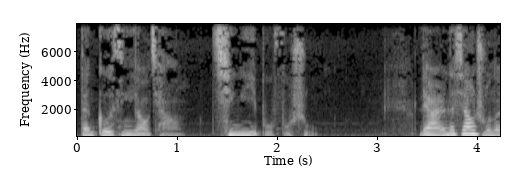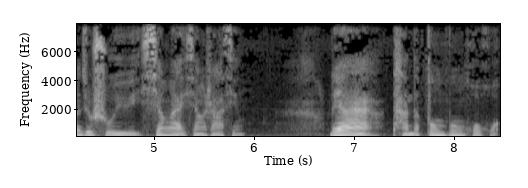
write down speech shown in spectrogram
但个性要强，轻易不服输。两人的相处呢，就属于相爱相杀型，恋爱啊谈得风风火火。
